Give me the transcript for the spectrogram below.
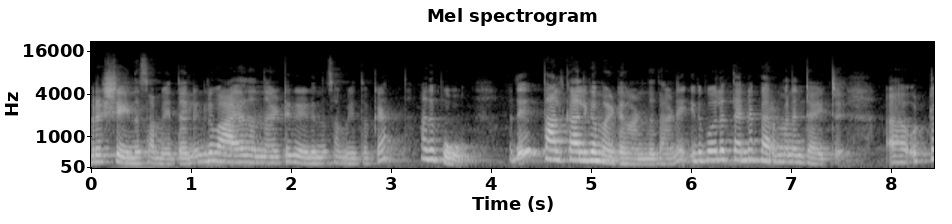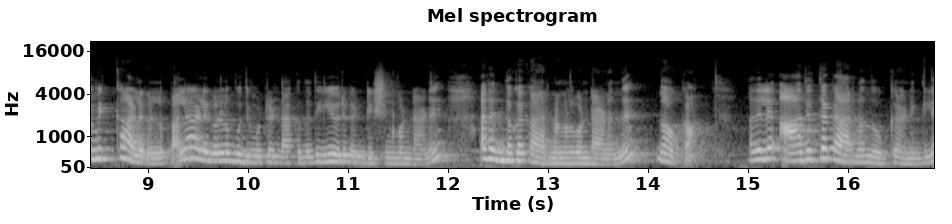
ബ്രഷ് ചെയ്യുന്ന സമയത്തോ അല്ലെങ്കിൽ വായ നന്നായിട്ട് കഴുകുന്ന സമയത്തൊക്കെ അത് പോവും. അത് താൽക്കാലികമായിട്ട് കാണുന്നതാണ്. ഇതുപോലെ തന്നെ പെർമനന്റ് ആയിട്ട് ഒട്ടുമിക്ക ആളുകളിലും പല ആളുകളിലും ബുദ്ധിമുട്ടുണ്ടാക്കുന്നത് ഈ ഒരു കണ്ടീഷൻ കൊണ്ടാണ്. അതെന്തൊക്കെ കാരണങ്ങൾ കൊണ്ടാണെന്ന് നോക്കാം. അതിൽ ആദ്യത്തെ കാരണം നോക്കുകയാണെങ്കിൽ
